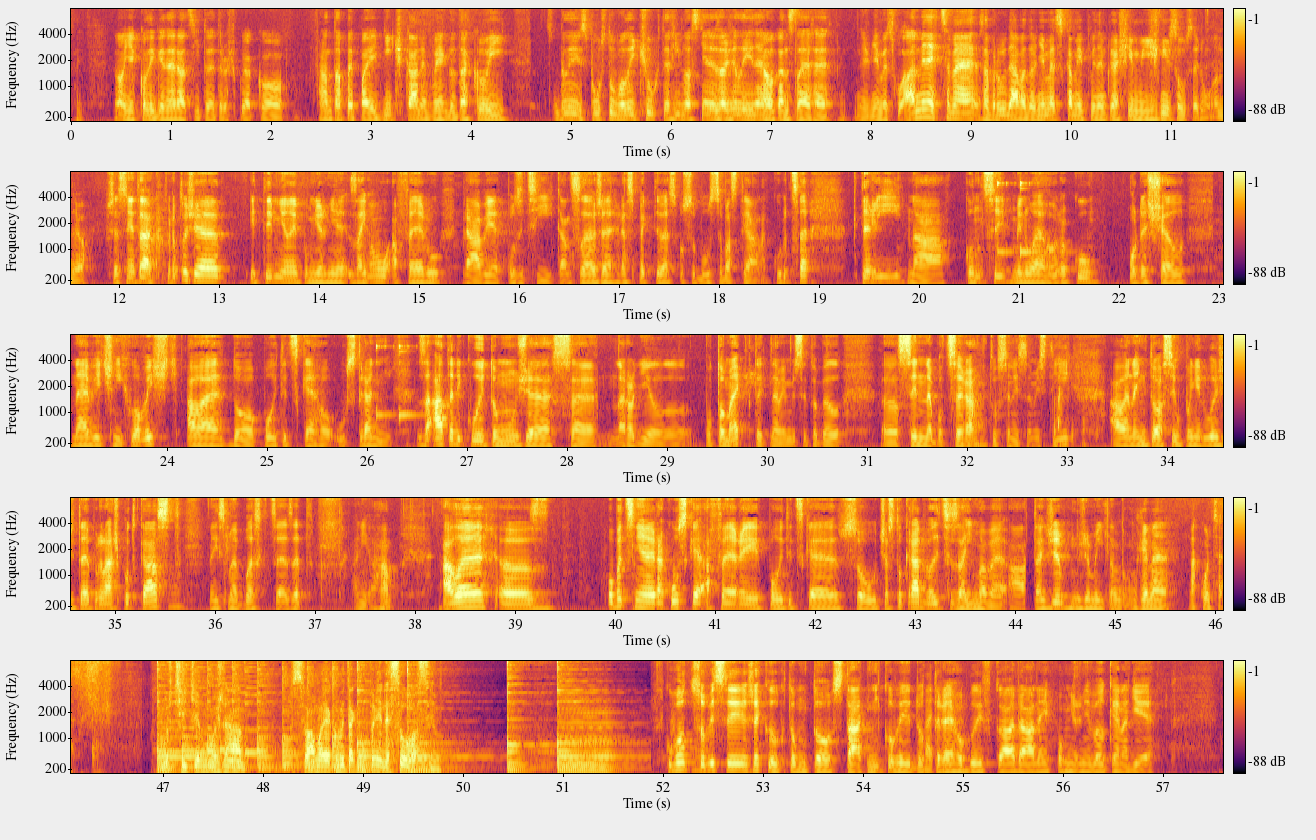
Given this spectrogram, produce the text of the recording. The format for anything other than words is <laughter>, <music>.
No, několik generací, to je trošku jako Franta Pepa jednička nebo někdo takový. Byli spoustu voličů, kteří vlastně nezažili jiného kancléře v Německu. Ale my nechceme zabroudávat do Německa, my půjdeme k našim jižním sousedům, Ondro. Přesně tak, protože i ty měli poměrně zajímavou aféru právě pozicí kancléře, respektive s osobou Sebastiana Kurce, který na konci minulého roku odešel ne věčných lovišť, ale do politického ústraní. Za A tedy kvůli tomu, že se narodil potomek, teď nevím, jestli to byl eh, syn nebo dcera, to si nejsem jistý, ale není to asi úplně důležité pro náš podcast, nejsme Blesk.cz, ani aha. Ale uh, obecně rakouské aféry politické jsou častokrát velice zajímavé, a takže můžeme jít na to. Můžeme na kurce. Určitě možná s vámi jakoby tak úplně nesouhlasím. Kubo, co by si řekl k tomuto státníkovi, do kterého byly vkládány poměrně velké naděje?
